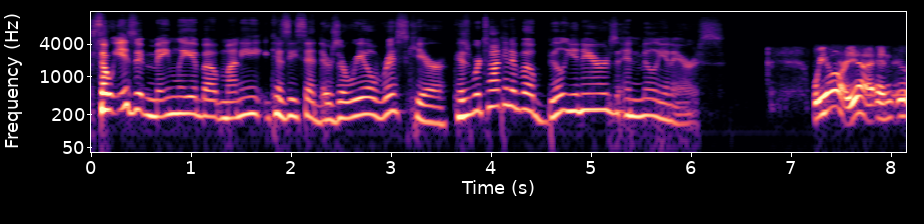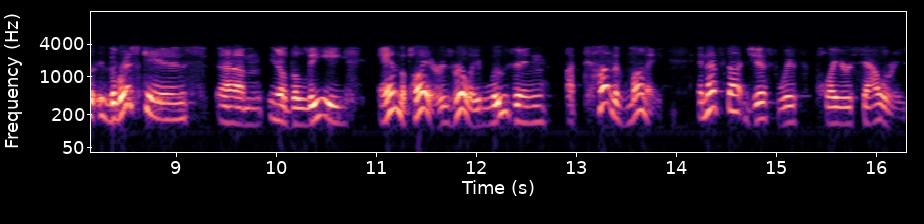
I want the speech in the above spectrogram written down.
So is it mainly about money? Because he said there's a real risk here because we're talking about billionaires and millionaires. We are, yeah, and uh, the risk is, um, you know, the league and the players really losing a ton of money, and that's not just with player salaries.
